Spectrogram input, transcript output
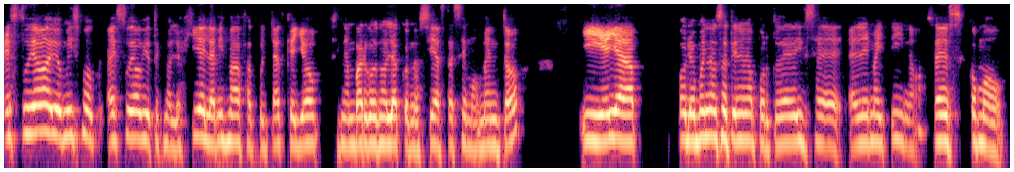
estudiaba yo mismo, ha estudiado biotecnología en la misma facultad que yo, sin embargo no la conocía hasta ese momento, y ella por lo menos ha tenido una oportunidad de irse al MIT, ¿no? O sea, es como,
